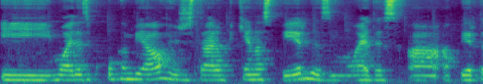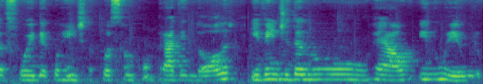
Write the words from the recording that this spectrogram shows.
e moedas e cupom cambial registraram pequenas perdas. Em moedas, a, a perda foi decorrente da posição comprada em dólar e vendida no real e no euro.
